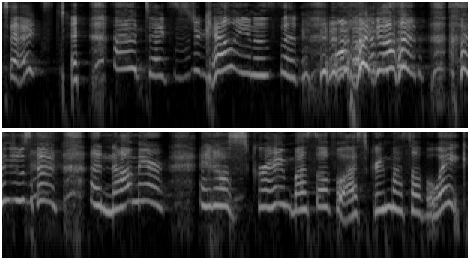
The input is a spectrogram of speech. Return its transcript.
text, I had text Mr. Kelly and I said, "Oh my god, I just had a nightmare," and I screamed myself. I screamed myself awake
